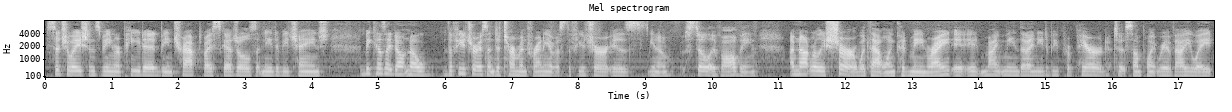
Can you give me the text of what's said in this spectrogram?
situations being repeated, being trapped by schedules that need to be changed because I don't know the future isn't determined for any of us. The future is, you know, still evolving. I'm not really sure what that one could mean, right? It, it, might mean that I need to be prepared to at some point reevaluate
